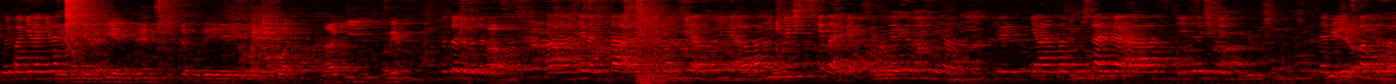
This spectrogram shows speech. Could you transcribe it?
boleh panggil lagi lah. boleh panggil lagi and then kita boleh buat lagi meriah Betul betul betul. Ah. So, uh, saya nak minta uh, Cik Fauzi uh, boleh uh, bagi wish sikit tak dekat kita punya servis ni ha. Kira yang bagi wish lah dekat uh, segi management dan Wish juga lah.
